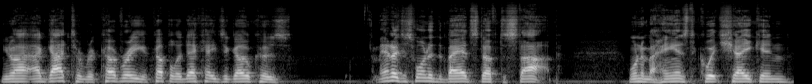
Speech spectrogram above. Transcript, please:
You know, I, I got to recovery a couple of decades ago because, man, I just wanted the bad stuff to stop. I wanted my hands to quit shaking.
